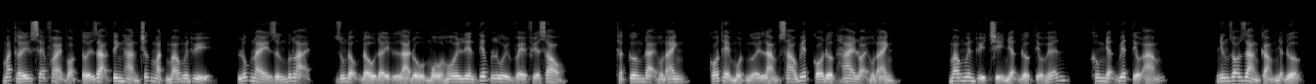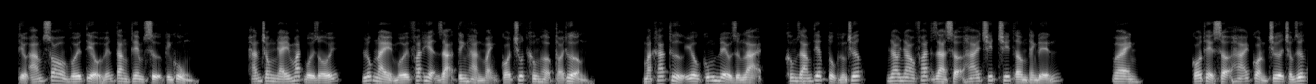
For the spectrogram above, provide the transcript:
Mắt thấy sẽ phải vọt tới dạ tinh hàn trước mặt ma nguyên thủy, lúc này dừng bước lại, rung động đầu đầy là đổ mồ hôi liên tiếp lui về phía sau. Thật cường đại hồn anh, có thể một người làm sao biết có được hai loại hồn anh? Ma nguyên thủy chỉ nhận được tiểu huyễn, không nhận biết tiểu ám. Nhưng rõ ràng cảm nhận được, tiểu ám so với tiểu huyễn tăng thêm sự kinh khủng hắn trong nháy mắt bối rối, lúc này mới phát hiện dạ tinh hàn mạnh có chút không hợp thói thường. Mặt khác thử yêu cũng đều dừng lại, không dám tiếp tục hướng trước, nhao nhao phát ra sợ hãi chít chít âm thanh đến. Với anh, có thể sợ hãi còn chưa chấm dứt.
